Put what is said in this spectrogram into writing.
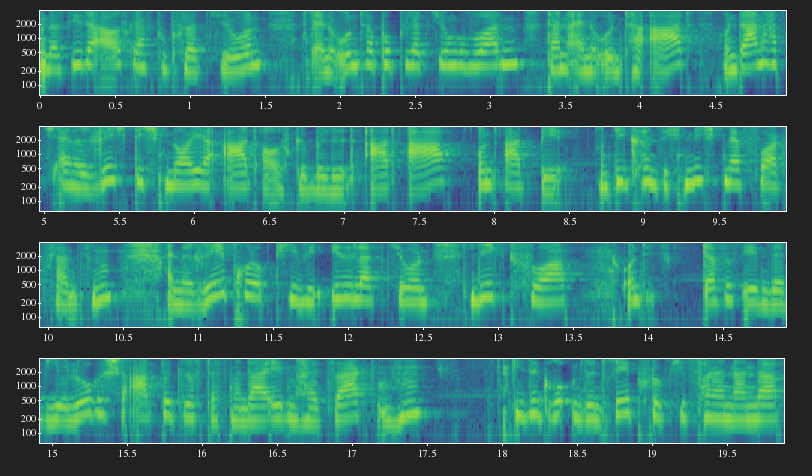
Und aus dieser Ausgangspopulation ist eine Unterpopulation geworden, dann eine Unterart und dann hat sich eine richtig neue Art ausgebildet, Art A und Art B. Und die können sich nicht mehr fortpflanzen. Eine reproduktive Isolation liegt vor und das ist eben der biologische Artbegriff, dass man da eben halt sagt, mh, diese Gruppen sind reproduktiv voneinander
